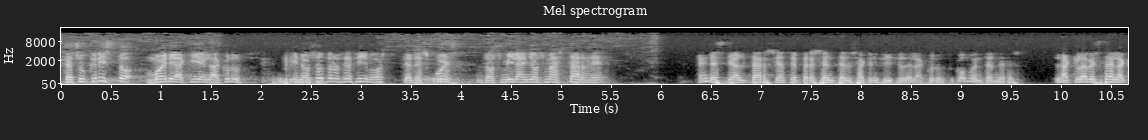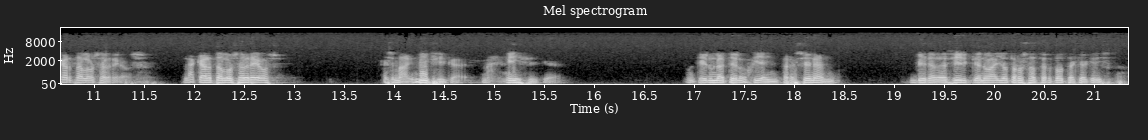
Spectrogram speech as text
Jesucristo muere aquí en la cruz. Y nosotros decimos que después, dos mil años más tarde, en este altar se hace presente el sacrificio de la cruz. ¿Cómo entender esto? La clave está en la carta a los hebreos. La carta a los hebreos es magnífica, magnífica tiene una teología impresionante. Viene a decir que no hay otro sacerdote que Cristo.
